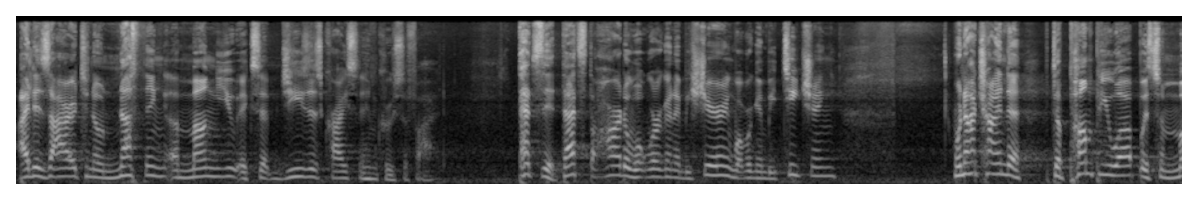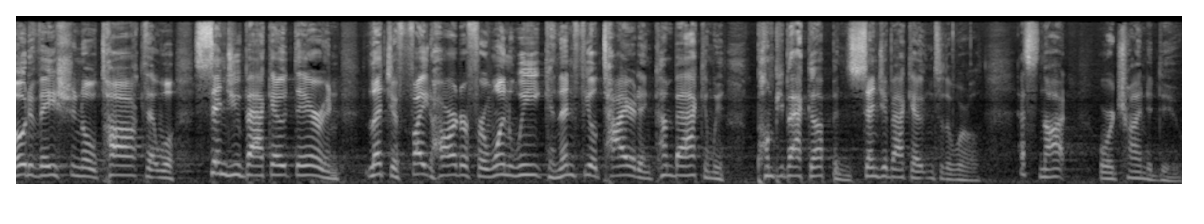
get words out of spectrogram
I desire to know nothing among you except Jesus Christ and Him crucified. That's it. That's the heart of what we're going to be sharing, what we're going to be teaching. We're not trying to, to pump you up with some motivational talk that will send you back out there and let you fight harder for one week and then feel tired and come back and we pump you back up and send you back out into the world. That's not what we're trying to do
